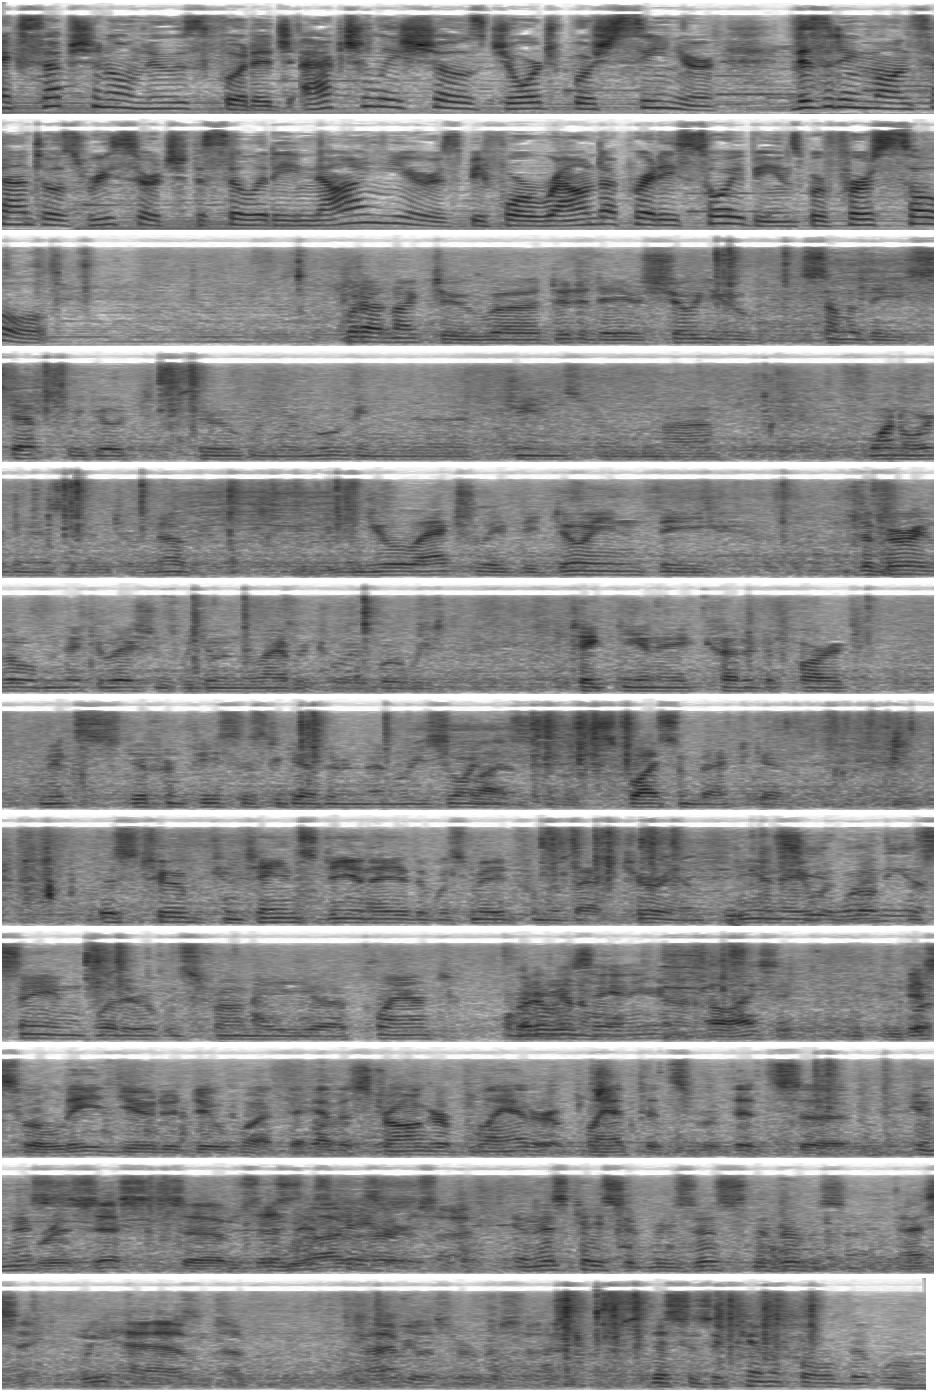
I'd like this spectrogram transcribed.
Exceptional news footage actually shows George Bush Sr. visiting Monsanto's research facility nine years before Roundup Ready soybeans were first sold. What I'd like to uh, do today is show you some of the steps we go through when we're moving uh, genes from uh, one organism into another. And you'll actually be doing the, the very little manipulations we do in the laboratory where we take DNA, cut it apart, mix different pieces together, and then rejoin them, splice them back together. This tube contains DNA that was made from a bacterium. DNA would look the same whether it was from a uh, plant or What an are we animal. saying here? Oh, I see. And this will lead you to do what? To have a stronger plant or a plant that's that's uh, In this- resists uh, In this, bugs? case, in this case, it resists the herbicide. I see. We have a fabulous herbicide. This is a chemical that will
